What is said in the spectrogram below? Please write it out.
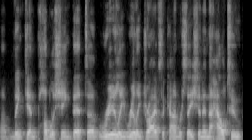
uh, LinkedIn publishing that uh, really, really drives the conversation and the how to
